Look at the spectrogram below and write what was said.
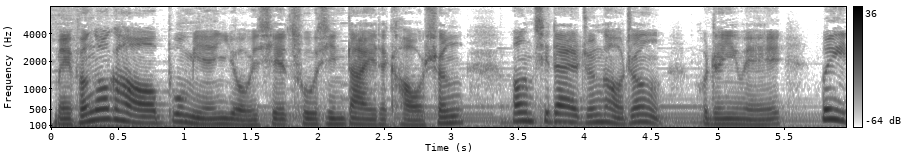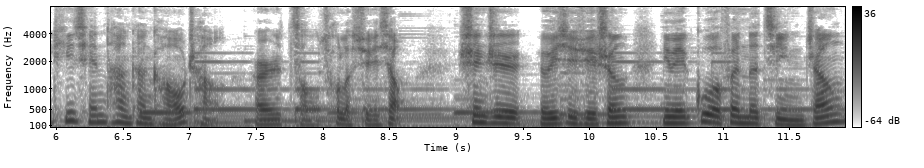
每逢高考，不免有一些粗心大意的考生忘记带准考证，或者因为未提前探看考场而走错了学校，甚至有一些学生因为过分的紧张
